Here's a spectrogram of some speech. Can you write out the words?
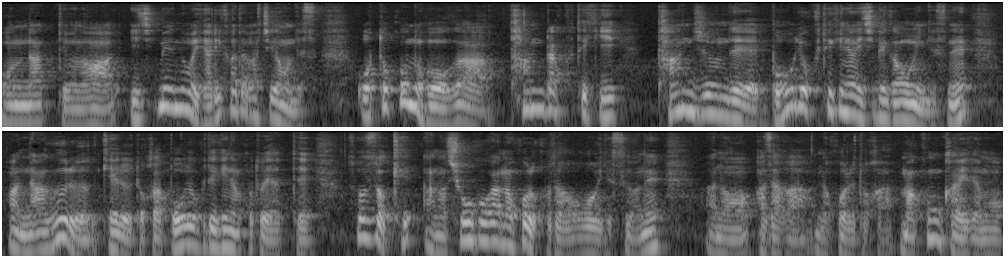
女っていうのはいじめのやり方が違うんです。男の方が短絡的単純で暴力的ないじめが多いんですね、まあ、殴る蹴るとか暴力的なことをやってそうするとけあの証拠が残ることが多いですよね。あのあざが残るとか、まあ、今回でも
